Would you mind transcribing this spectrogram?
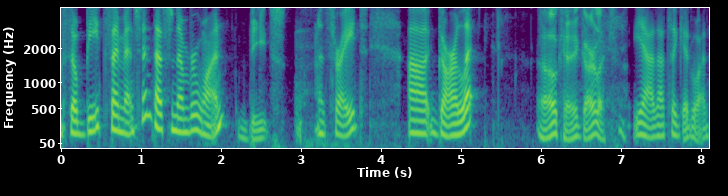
So, beets, I mentioned, that's number one. Beets. That's right. Uh, garlic. Okay. Garlic. Yeah, that's a good one.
